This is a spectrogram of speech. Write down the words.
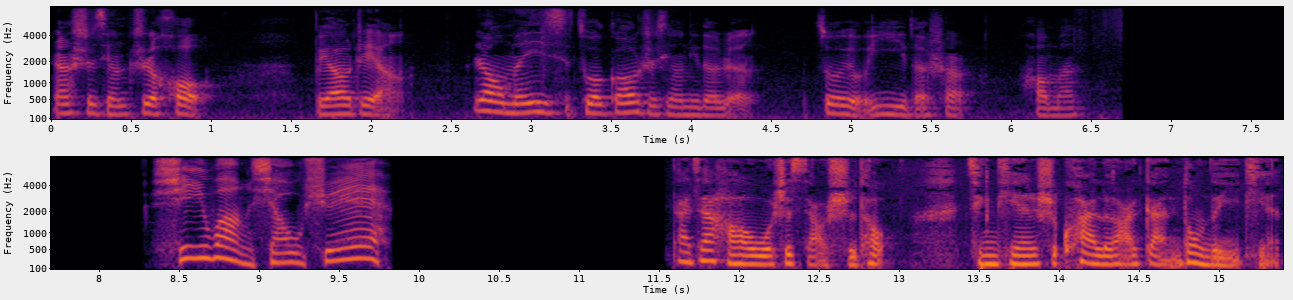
让事情滞后。不要这样，让我们一起做高执行力的人，做有意义的事儿，好吗？希望小学。大家好，我是小石头。今天是快乐而感动的一天。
